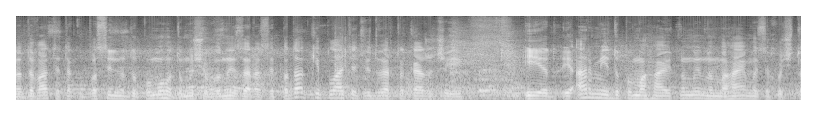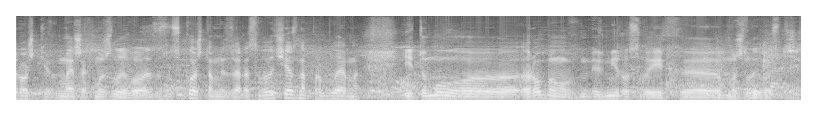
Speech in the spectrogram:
надавати таку посильну допомогу, тому що вони зараз і податки платять, відверто кажучи, і, і армії допомагають. Ну ми намагаємося, хоч трошки в межах можливого. З, з коштами зараз величезна проблема, і тому е, робимо в, в міру своїх е, можливостей.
